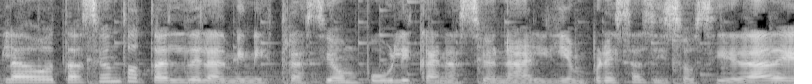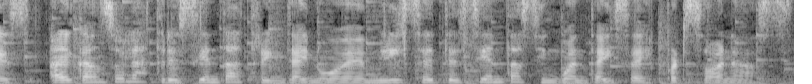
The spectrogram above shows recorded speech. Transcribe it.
la dotación total de la Administración Pública Nacional y Empresas y Sociedades alcanzó las 339.756 personas.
